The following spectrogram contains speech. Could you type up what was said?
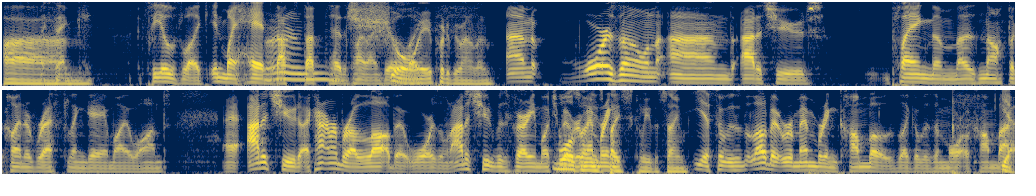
I think it feels like in my head that's that's how the timeline feels Sure, like. it'd probably be around then. And Warzone and Attitude, playing them, that is not the kind of wrestling game I want. Uh, Attitude, I can't remember a lot about Warzone. Attitude was very much about Warzone is remembering. basically the same. Yeah, so it was a lot about remembering combos, like it was a Mortal Kombat yeah,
